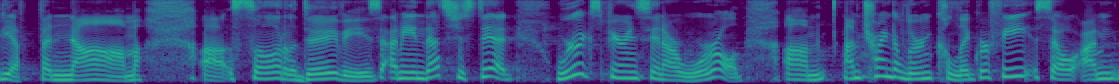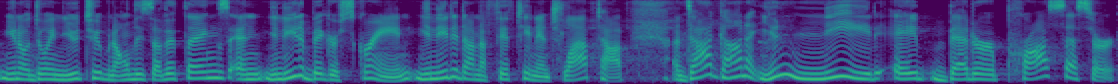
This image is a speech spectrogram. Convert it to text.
media phenom, uh, Davies. I mean, that's just it. We're experiencing our world. Um, I'm trying to learn calligraphy, so I'm, you know, doing YouTube and all these other things, and you need a bigger screen. You need it on a 15-inch laptop. And doggone it, you need a better processor.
